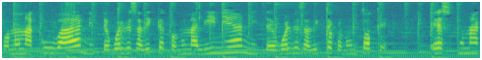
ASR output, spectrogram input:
con una cuba, ni te vuelves adicta con una línea, ni te vuelves adicto con un toque. Es una,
